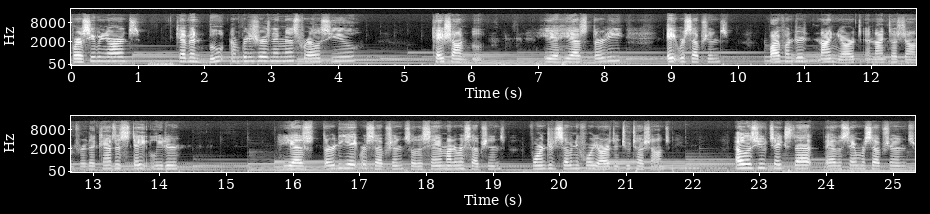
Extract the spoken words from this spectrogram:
For receiving yards, Kevin Boot, I'm pretty sure his name is for LSU. Kayshon Boutte. He, he has 38 receptions, 509 yards, and 9 touchdowns. For the Kansas State leader, he has 38 receptions, so the same amount of receptions, 474 yards, and 2 touchdowns. LSU takes that. They have the same receptions.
